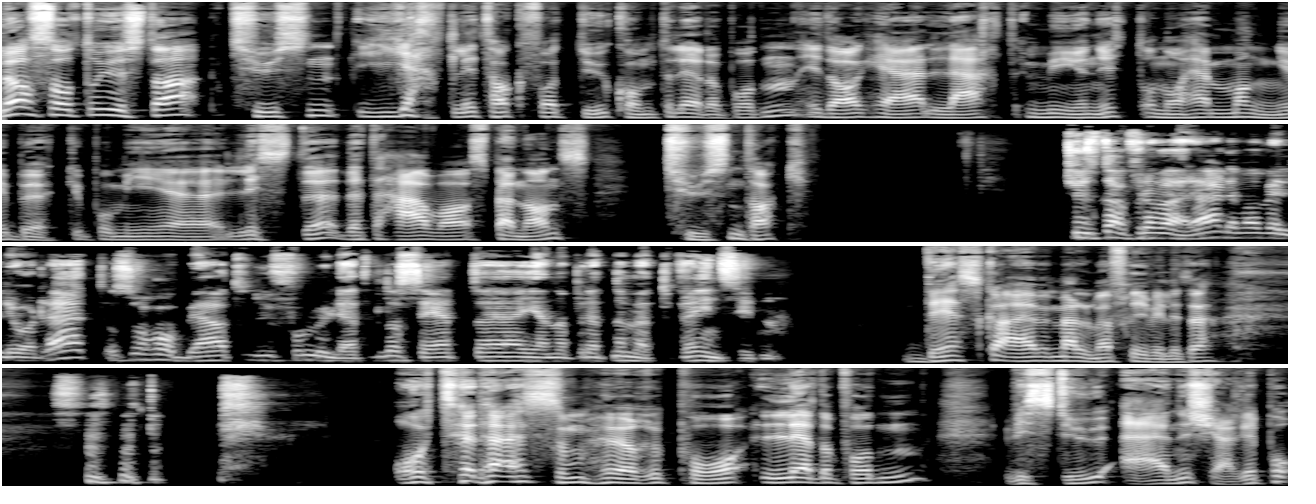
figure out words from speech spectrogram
Lars Otto Justad, tusen hjertelig takk for at du kom til Lederpodden. I dag har jeg lært mye nytt, og nå har jeg mange bøker på min eh, liste. Dette her var spennende. Tusen takk. Tusen takk for å være her, det var veldig ålreit. Og så håper jeg at du får mulighet til å se et uh, gjenopprettende møte fra innsiden. Det skal jeg melde meg frivillig til. Og til deg som hører på Lederpodden, hvis du er nysgjerrig på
